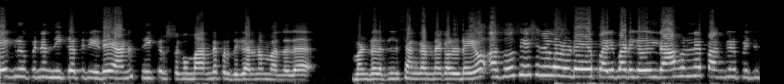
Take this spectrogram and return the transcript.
എ ഗ്രൂപ്പിന്റെ നീക്കത്തിനിടെയാണ് സി കൃഷ്ണകുമാറിന്റെ പ്രതികരണം വന്നത്. മണ്ഡലത്തിൽ സംഘടനകളുടെയോ അസോസിയേഷനുകളുടെയോ പരിപാടികളിൽ രാഹുലിനെ പങ്കെടുപ്പിച്ച്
